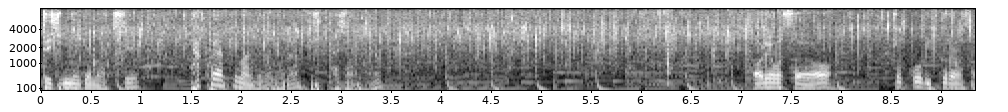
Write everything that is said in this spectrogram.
뒤집는 게 마치 타코야키 만드는 거랑 비슷하지 않나요? 어려웠어요. 좁고 미끄러서.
